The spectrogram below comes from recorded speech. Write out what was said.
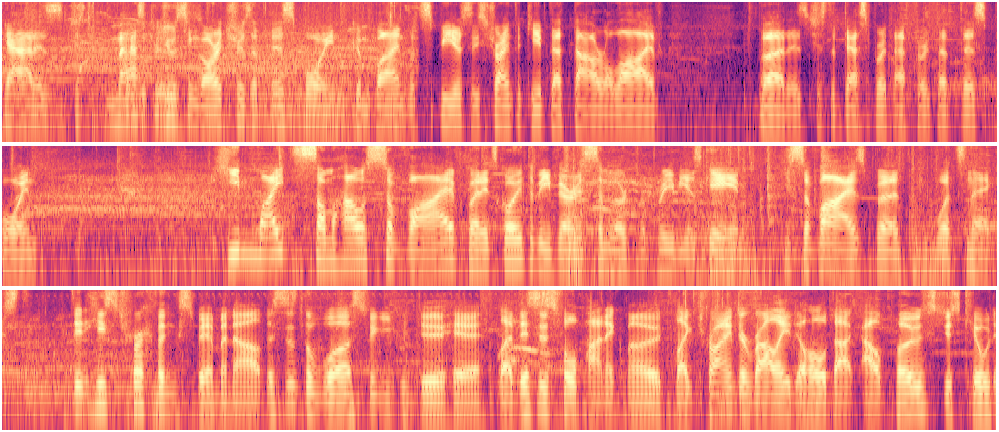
Cat is just mass-producing archers at this point, combined with spears. He's trying to keep that tower alive, but it's just a desperate effort at this point he might somehow survive, but it's going to be very similar to the previous game. He survives, but what's next? Dude, he's trickling Spearman out. This is the worst thing you can do here. Like, this is full panic mode. Like, trying to rally to hold that outpost just killed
